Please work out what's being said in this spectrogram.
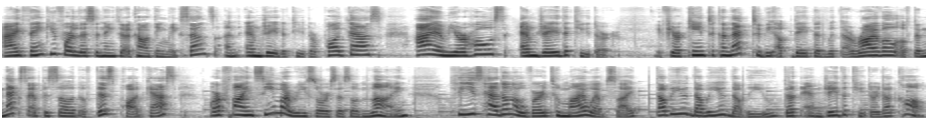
I thank you for listening to Accounting Makes Cents, an MJ the Tutor podcast. I am your host, MJ the Tutor. If you're keen to connect to be updated with the arrival of the next episode of this podcast or find CIMA resources online, please head on over to my website, www.mjthetutor.com.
